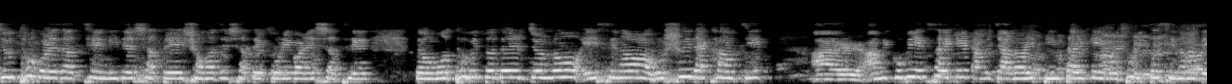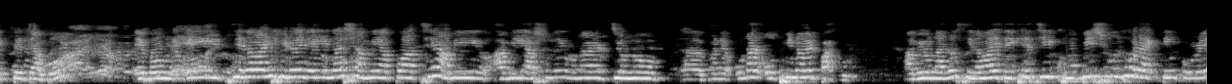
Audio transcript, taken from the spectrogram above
যুদ্ধ করে যাচ্ছে নিজের সাথে, সমাজের সাথে, পরিবারের সাথে। তো মধ্যবিত্তদের জন্য এই সিনেমা অবশ্যই দেখা উচিত। আর আমি খুবই এক্সাইটেড আমি জানুয়ারি তিন তারিখে মধ্যবিত্ত সিনেমা দেখতে যাব। এবং এই সিনেমার হিরোইন এলিনা স্বামী আপু আছে। আমি আমি আসলে ওনার জন্য মানে ওনার অভিনয়ের পাগল। আমি ওনারও সিনেমায় দেখেছি, খুবই সুন্দর অ্যাক্টিং করে।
